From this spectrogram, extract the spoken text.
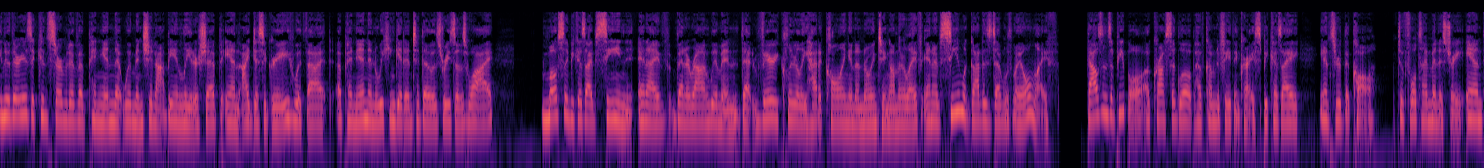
You know, there is a conservative opinion that women should not be in leadership, and I disagree with that opinion, and we can get into those reasons why. Mostly because I've seen and I've been around women that very clearly had a calling and anointing on their life, and I've seen what God has done with my own life. Thousands of people across the globe have come to faith in Christ because I answered the call to full time ministry. And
